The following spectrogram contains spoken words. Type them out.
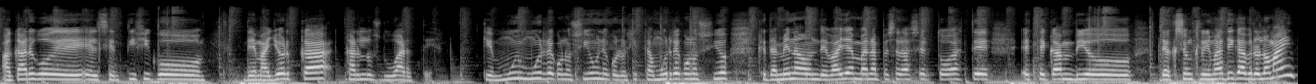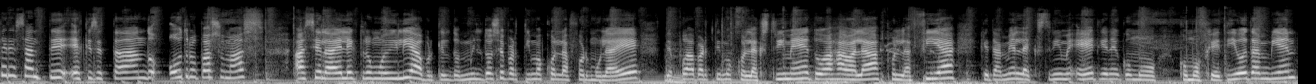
a cargo del científico de Mallorca, Carlos Duarte que es muy, muy reconocido, un ecologista muy reconocido, que también a donde vayan van a empezar a hacer todo este, este cambio de acción climática. Pero lo más interesante es que se está dando otro paso más hacia la electromovilidad, porque el 2012 partimos con la Fórmula E, después partimos con la Extreme E, todas avaladas por la FIA, que también la Extreme E tiene como, como objetivo también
